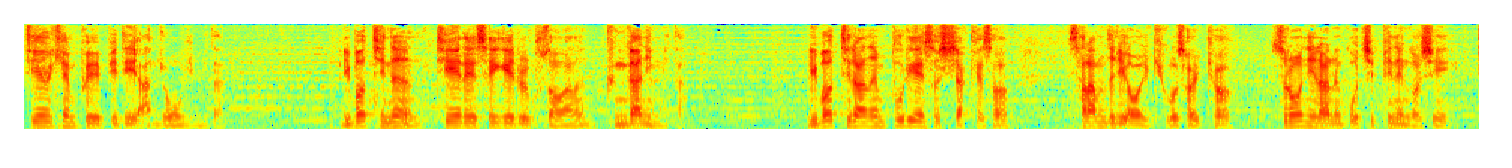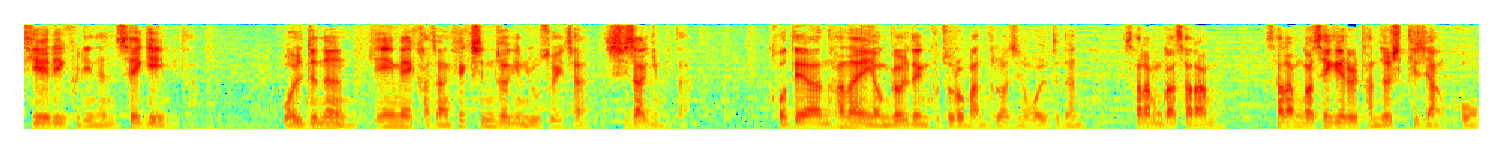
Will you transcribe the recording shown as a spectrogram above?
TL 캠프의 PD 안종욱입니다. 리버티는 TL의 세계를 구성하는 근간입니다. 리버티라는 뿌리에서 시작해서 사람들이 얽히고 설켜 스론이라는 꽃이 피는 것이 TL이 그리는 세계입니다. world는 게임의 가장 핵심적인 요소이자 시작입니다. 거대한 하나의 연결된 구조로 만들어진 world는 사람과 사람, 사람과 세계를 단절시키지 않고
